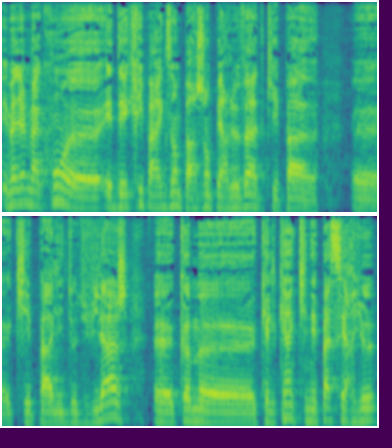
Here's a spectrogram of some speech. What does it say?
Emmanuel Macron euh, est décrit par exemple par Jean-Pierre Levade, qui n'est pas, euh, euh, qui est pas l'idiot du village, comme quelqu'un qui n'est pas sérieux.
